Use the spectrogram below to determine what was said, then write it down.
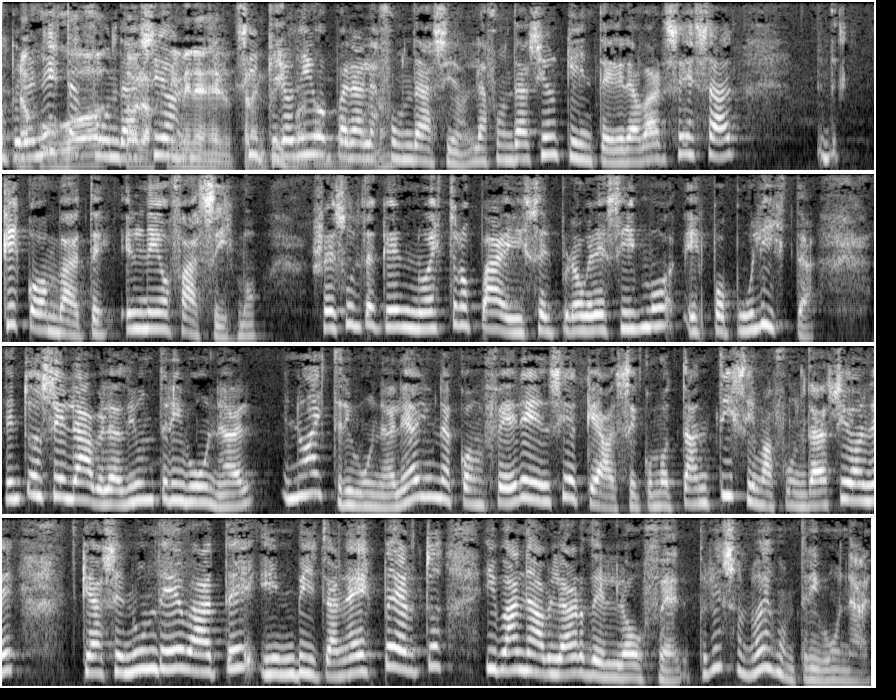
no, pero no en esta fundación. del sí, pero digo tampoco, para la fundación, la fundación que integra Barcesat, ¿qué combate? El neofascismo. Resulta que en nuestro país el progresismo es populista. Entonces él habla de un tribunal, no hay tribunales, hay una conferencia que hace como tantísimas fundaciones que hacen un debate, invitan a expertos y van a hablar del lawfare. Pero eso no es un tribunal.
